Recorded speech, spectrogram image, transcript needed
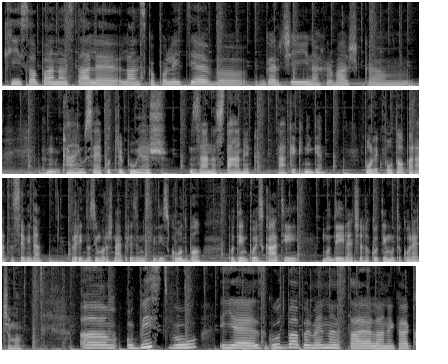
ki so pa nastale lansko poletje v Grčiji, na Hrvaškem. Kaj vse potrebuješ za nastanek take knjige? Poleg fotoaparata, seveda, verjetno si moraš najprej zamisliti zgodbo, potem poiskati modele, če lahko temu tako rečemo. Um, v bistvu je zgodba pri meni nastajala nekako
